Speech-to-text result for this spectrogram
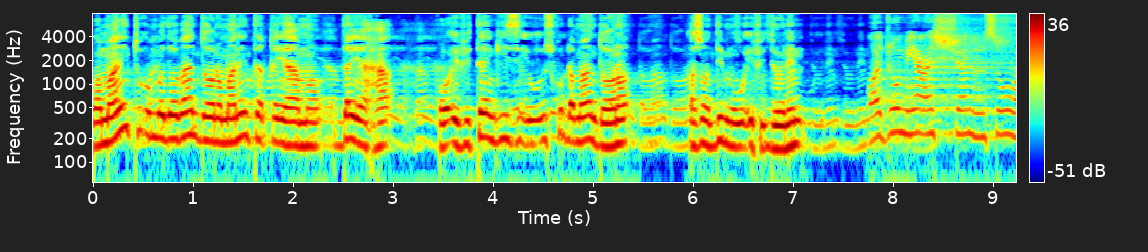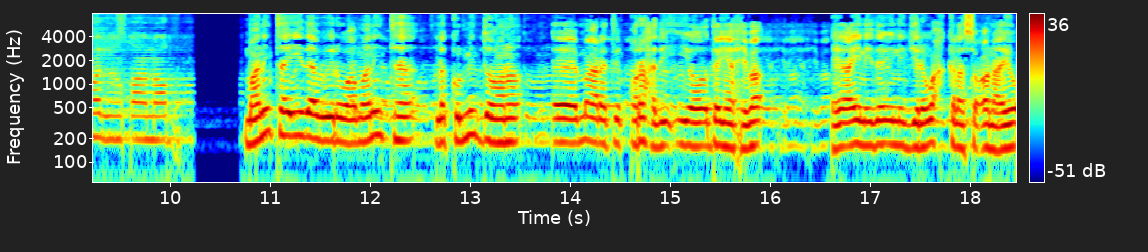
Waa maalinta uu madoobaan doono maalinta qiyaamo dayaxa oo ifitaankiisii uu isku dhammaan doono asoon dibna uu ifi doonin. Maalinta iyadaa buu yidhi waa maalinta la kulmin doono ee maaragtay qoraxdii iyo danyaxiba ee aynaidin jira wax kala soconayo.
